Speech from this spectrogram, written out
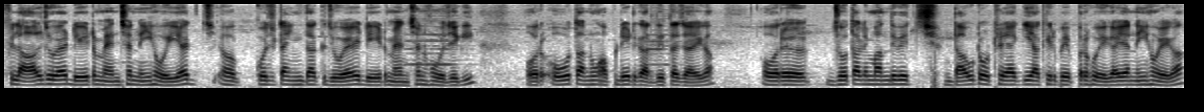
ਫਿਲਹਾਲ ਜੋ ਹੈ ਡੇਟ ਮੈਂਸ਼ਨ ਨਹੀਂ ਹੋਈ ਹੈ। ਕੁਝ ਟਾਈਮ ਤੱਕ ਜੋ ਹੈ ਡੇਟ ਮੈਂਸ਼ਨ ਹੋ ਜਾਏਗੀ ਔਰ ਉਹ ਤੁਹਾਨੂੰ ਅਪਡੇਟ ਕਰ ਦਿੱਤਾ ਜਾਏਗਾ। ਔਰ ਜੋ ਤੁਹਾਡੇ ਮਨ ਦੇ ਵਿੱਚ ਡਾਊਟ ਉੱਠ ਰਿਹਾ ਕਿ ਆਖਿਰ ਪੇਪਰ ਹੋਏਗਾ ਜਾਂ ਨਹੀਂ ਹੋਏਗਾ,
